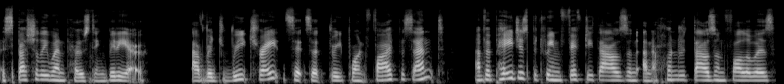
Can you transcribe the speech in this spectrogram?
especially when posting video. Average reach rate sits at 3.5%, and for pages between 50,000 and 100,000 followers,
